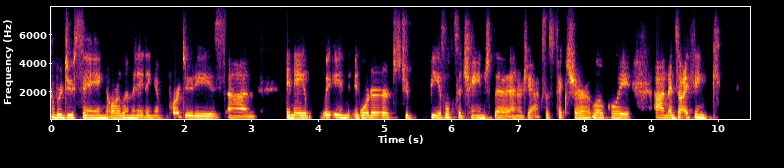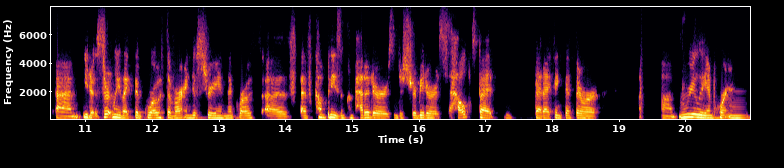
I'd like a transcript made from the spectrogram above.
reducing or eliminating import duties. Um, enable in, in order to be able to change the energy access picture locally. Um, and so I think um, you know certainly like the growth of our industry and the growth of of companies and competitors and distributors helped, but but I think that there were um, really important.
